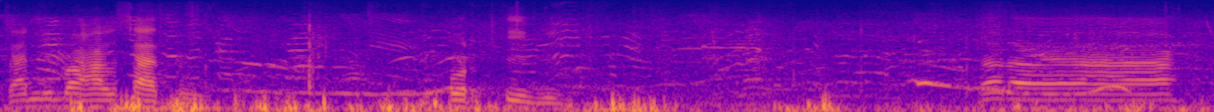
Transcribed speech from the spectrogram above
Candi Bahal 1 Sport TV. Dadah.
